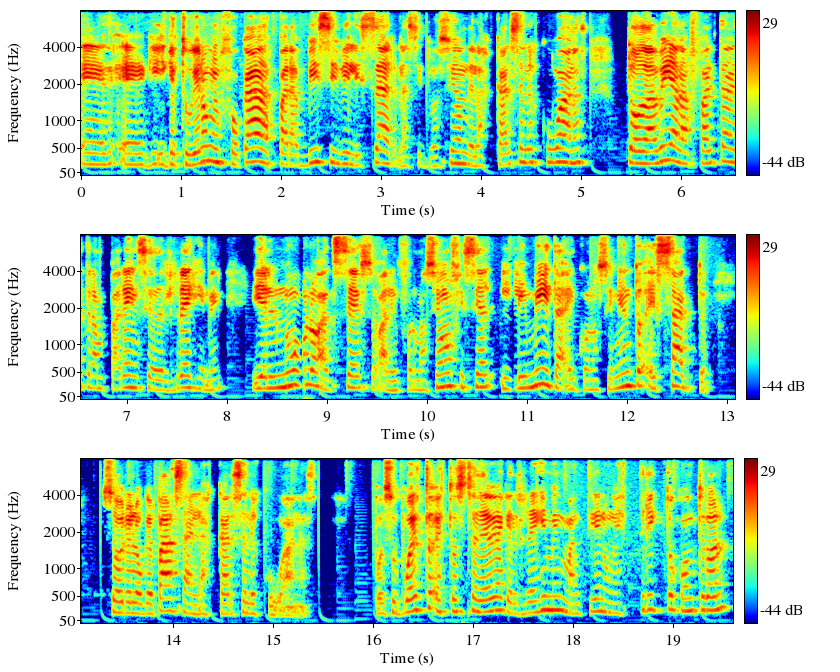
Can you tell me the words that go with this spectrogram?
eh, eh, y que estuvieron enfocadas para visibilizar la situación de las cárceles cubanas, todavía la falta de transparencia del régimen y el nulo acceso a la información oficial limita el conocimiento exacto sobre lo que pasa en las cárceles cubanas. Por supuesto, esto se debe a que el régimen mantiene un estricto control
